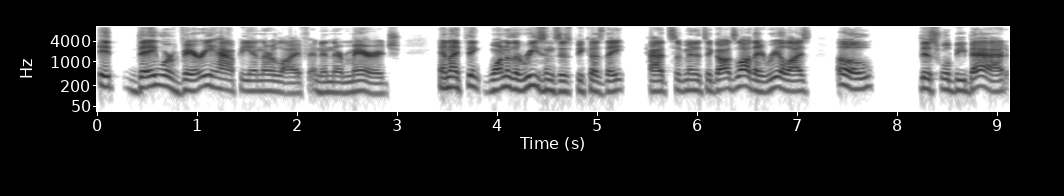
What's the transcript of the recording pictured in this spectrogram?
it they were very happy in their life and in their marriage and i think one of the reasons is because they had submitted to god's law they realized oh this will be bad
